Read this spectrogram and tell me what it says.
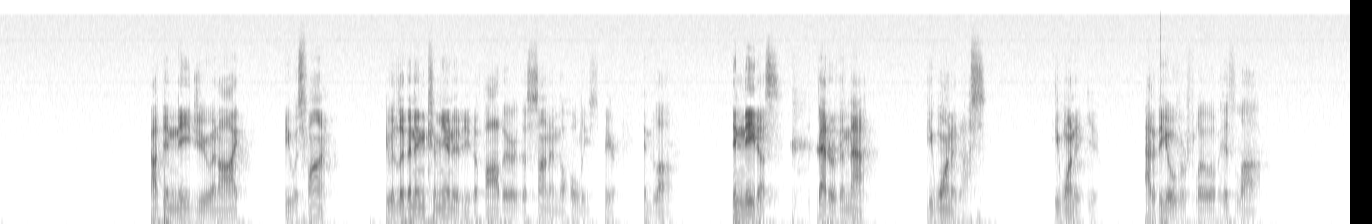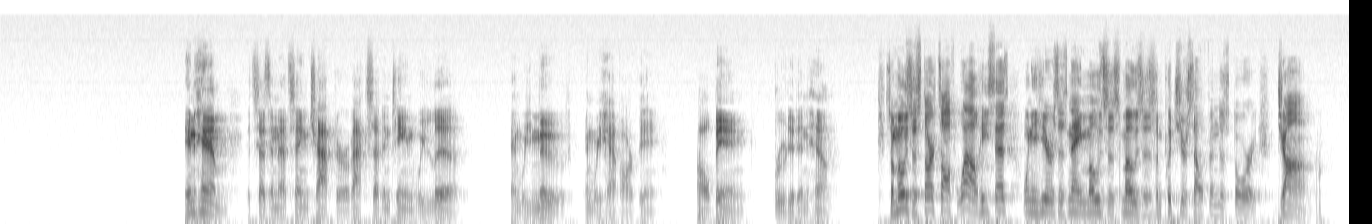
God didn't need you and I. He was fine. He was living in community, the Father, the Son, and the Holy Spirit in love. Didn't need us. Better than that. He wanted us. He wanted you out of the overflow of his love. In him, it says in that same chapter of Acts 17, we live and we move and we have our being, all being rooted in Him. So Moses starts off well. He says, when he hears his name, Moses, Moses, and puts yourself in the story. John,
